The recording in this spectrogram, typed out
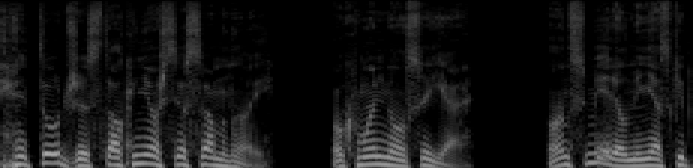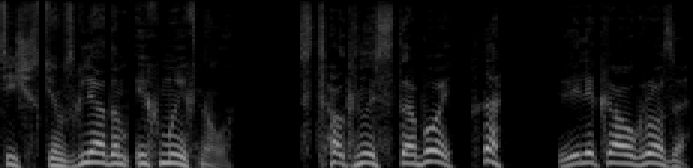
«И тут же столкнешься со мной», — ухмыльнулся я. Он смерил меня скептическим взглядом и хмыкнул. «Столкнусь с тобой? Ха! Велика угроза.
